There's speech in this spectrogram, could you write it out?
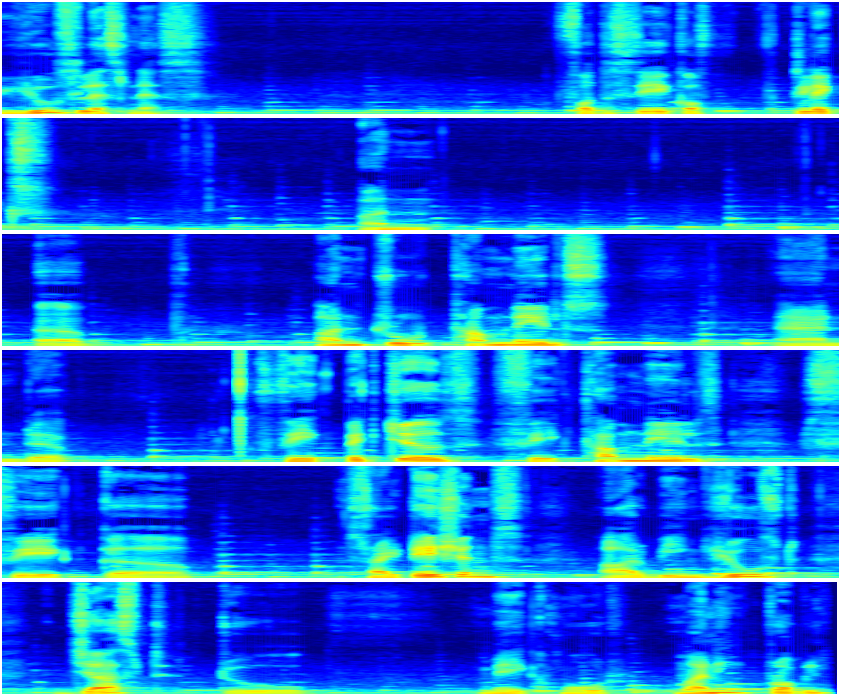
uselessness for the sake of clicks un, uh, untrue thumbnails and uh, fake pictures, fake thumbnails, fake uh, citations are being used just to make more money, probably.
